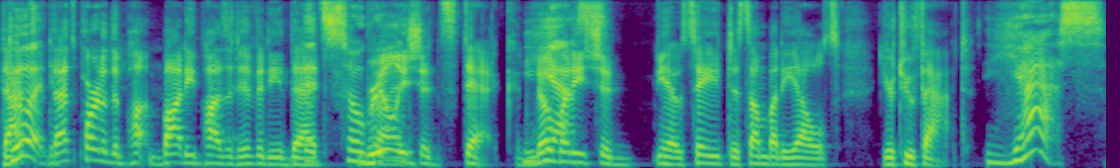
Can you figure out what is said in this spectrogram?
that's, Good. that's part of the po- body positivity that so really good. should stick. Nobody Yes. should, you know, say to somebody else, you're too fat. Yes.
